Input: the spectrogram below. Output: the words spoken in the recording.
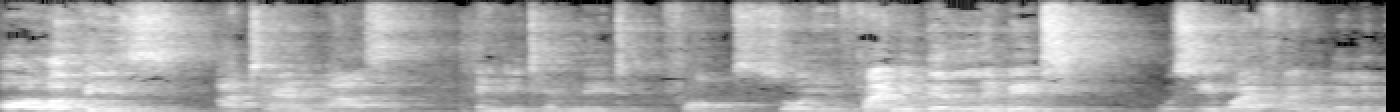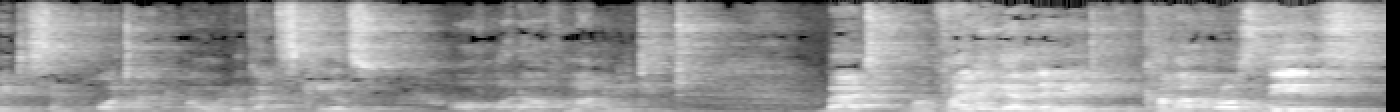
All of these are termed as indeterminate forms. So in finding the limit, we'll see why finding the limit is important when we look at scales or order of magnitude. But when finding the limit, if you come across this,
